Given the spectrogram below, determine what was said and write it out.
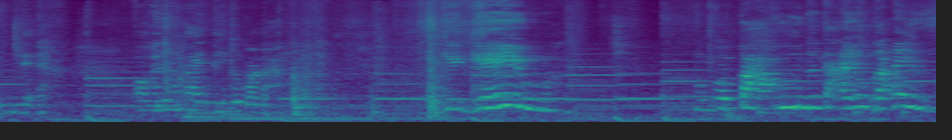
hindi. Okay lang kahit dito pala. Sige, game! Magpapako na tayo guys!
